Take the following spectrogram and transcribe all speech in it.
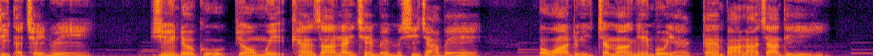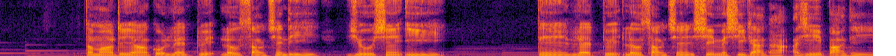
သည့်အချိန်တွင်ယင်းတို့ကိုပျော်မွေ့ခံစားနိုင်ခြင်းပဲမရှိကြဘဲဘဝတွင်ကြံမာငင်ဖို့ရန်ကံပါလာကြသည်တမန်တရားကိုလက်တွေ့လှုပ်ဆောင်ခြင်းသည်ရိုးရှင်း၏တင်လက်တွေ့လှုပ်ဆောင်ခြင်းရှိမရှိကသာအရေးပါသည်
